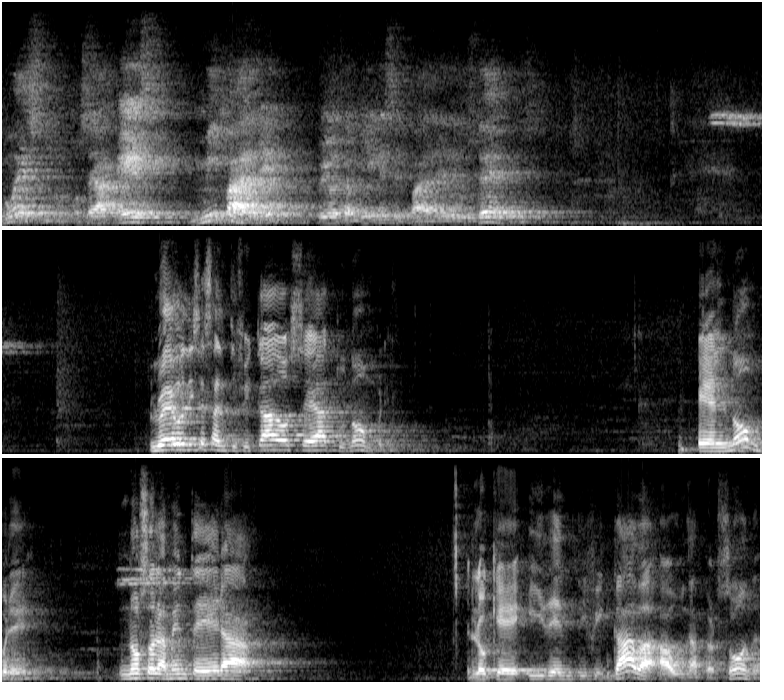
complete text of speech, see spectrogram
nuestro, o sea, es mi Padre, pero también es el Padre de ustedes. Luego dice, santificado sea tu nombre. El nombre no solamente era lo que identificaba a una persona.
